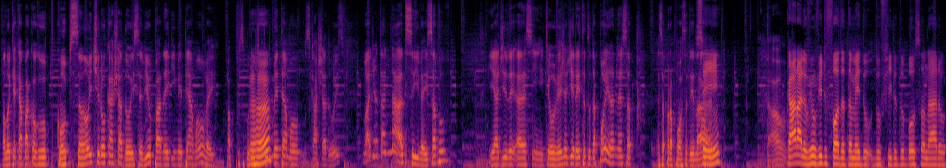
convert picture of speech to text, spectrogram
falou que ia acabar com a corrup- corrupção e tirou o caixa 2. Você viu? Pra neguinho meter a mão, velho. Pra os políticos tudo meter a mão nos caixa 2. Não vai adiantar de nada isso aí, velho. Só por... E a direita, assim, que eu vejo a direita tudo apoiando essa, essa proposta dele lá. Sim. Tal. Caralho, eu vi um vídeo foda também do, do filho do Bolsonaro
